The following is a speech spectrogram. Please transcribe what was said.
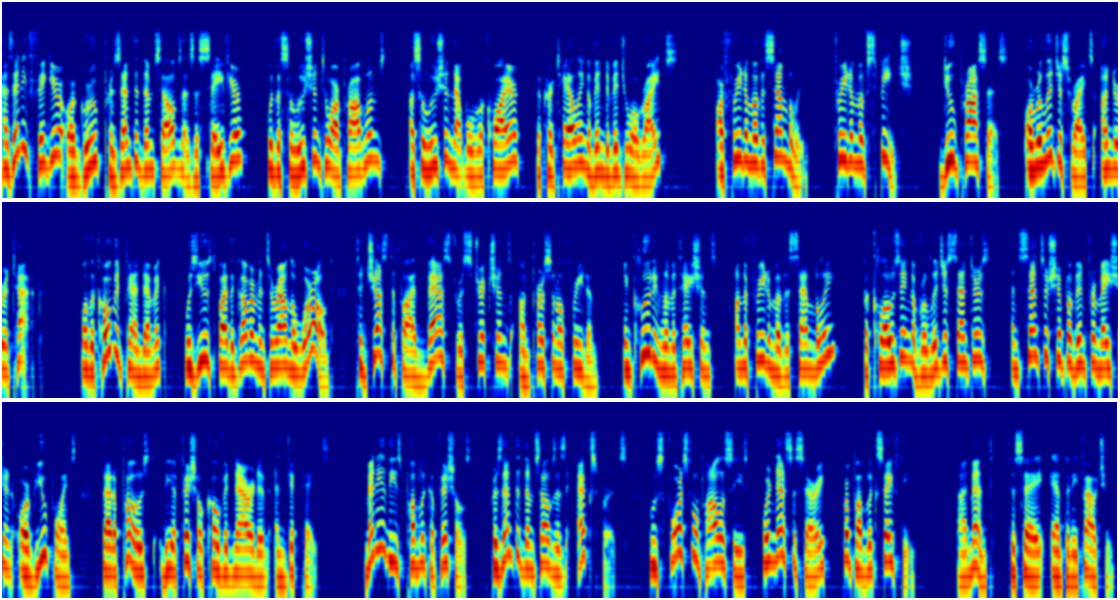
Has any figure or group presented themselves as a savior with a solution to our problems, a solution that will require the curtailing of individual rights? Are freedom of assembly, freedom of speech, due process, or religious rights under attack? Well, the COVID pandemic was used by the governments around the world to justify vast restrictions on personal freedom, including limitations on the freedom of assembly, the closing of religious centers, and censorship of information or viewpoints that opposed the official COVID narrative and dictates. Many of these public officials presented themselves as experts whose forceful policies were necessary for public safety. I meant to say Anthony Fauci.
